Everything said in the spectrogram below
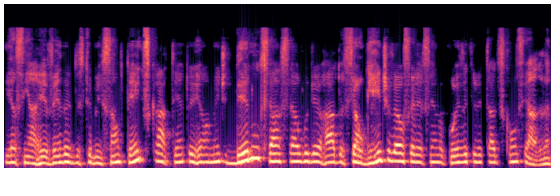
E assim, a revenda e distribuição tem que ficar atento e realmente denunciar se é algo de errado, se alguém estiver oferecendo coisa que ele está desconfiado, né?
